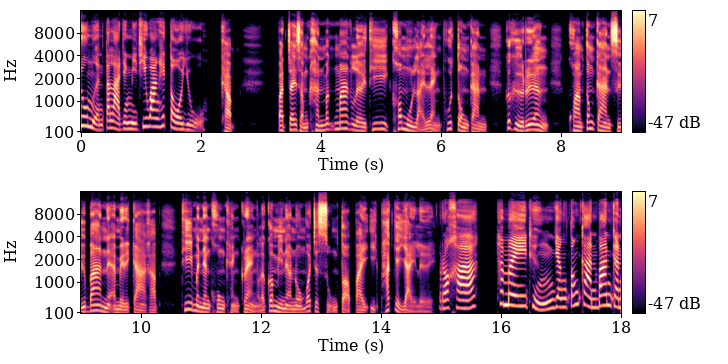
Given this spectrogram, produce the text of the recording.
ดูเหมือนตลาดยังมีที่ว่างให้โตอยู่ ครับ ปัจจัยสำคัญมากๆเลยที่ข้อมูลหลายแหล่งพูดตรงกัน ก็คือเรื่องความต้องการซื้อบ้านในอเมริกาครับ ที่มันยังคงแข็งแกร่ง แล้วก็มีแนวโน้มว่าจะสูงต่อไปอีกพักใหญ่ ๆ เลยเหรอคะ ทำไมถึงยังต้องการบ้านกัน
